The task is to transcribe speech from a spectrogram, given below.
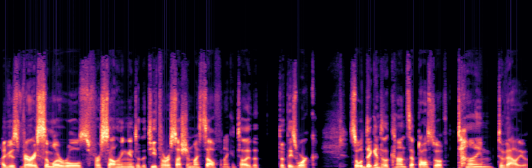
I've used very similar rules for selling into the teeth of recession myself, and I can tell you that, that these work. So we'll dig into the concept also of time to value,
